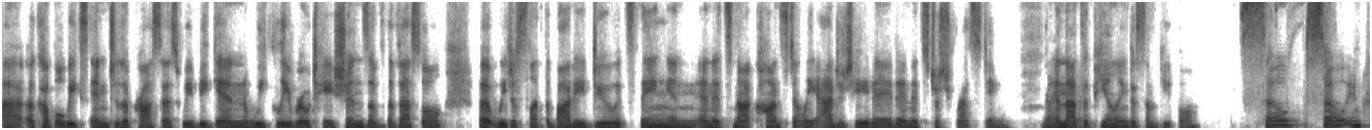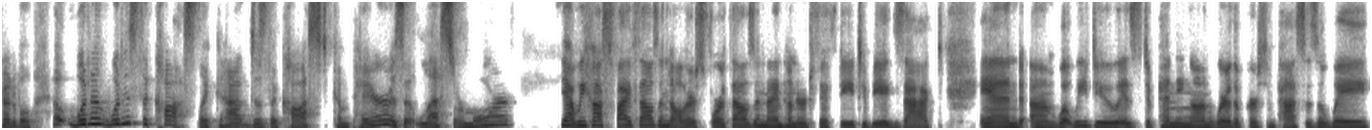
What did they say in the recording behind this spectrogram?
uh, a couple weeks into the process, we begin weekly rotations of the vessel, but we just let the body do its thing and, and it's not constantly agitated and it's just resting. Right. And that's appealing to some people so so incredible uh, what what is the cost like how does the cost compare is it less or more yeah, we cost five thousand dollars, four thousand nine hundred fifty to be exact. And um, what we do is, depending on where the person passes away,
